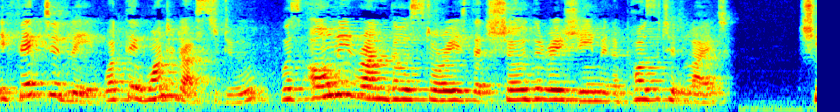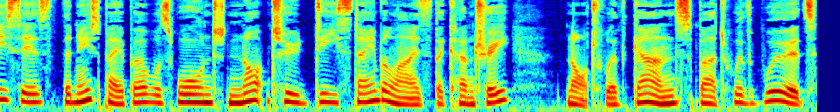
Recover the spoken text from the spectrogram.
Effectively, what they wanted us to do was only run those stories that showed the regime in a positive light. She says the newspaper was warned not to destabilise the country, not with guns, but with words,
